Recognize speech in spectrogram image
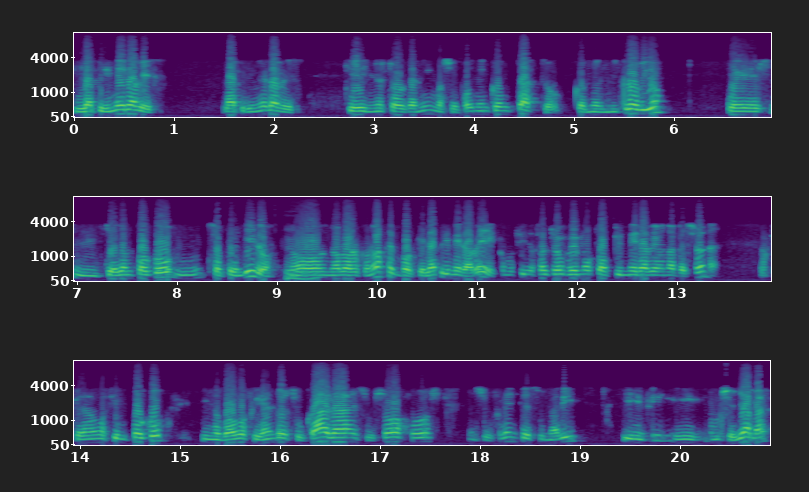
la primera vez, la primera vez que nuestro organismo se pone en contacto con el microbio, pues mm, queda un poco mm, sorprendido, no, no lo reconocen porque es la primera vez, como si nosotros vemos por primera vez a una persona nos quedamos así un poco y nos vamos fijando en su cara, en sus ojos, en su frente, en su nariz, y en fin, y como se llama,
